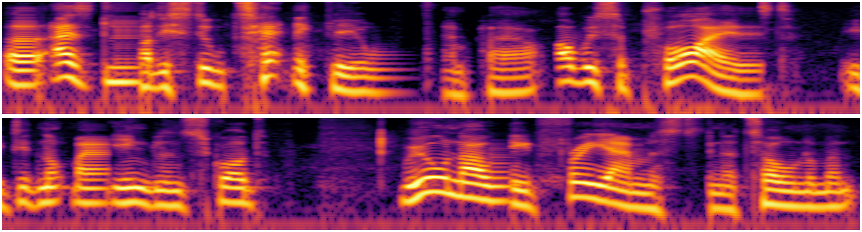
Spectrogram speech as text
Uh, as Lingard is still technically a West player, are we surprised he did not make the England squad? We all know we need three Amers in a tournament.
